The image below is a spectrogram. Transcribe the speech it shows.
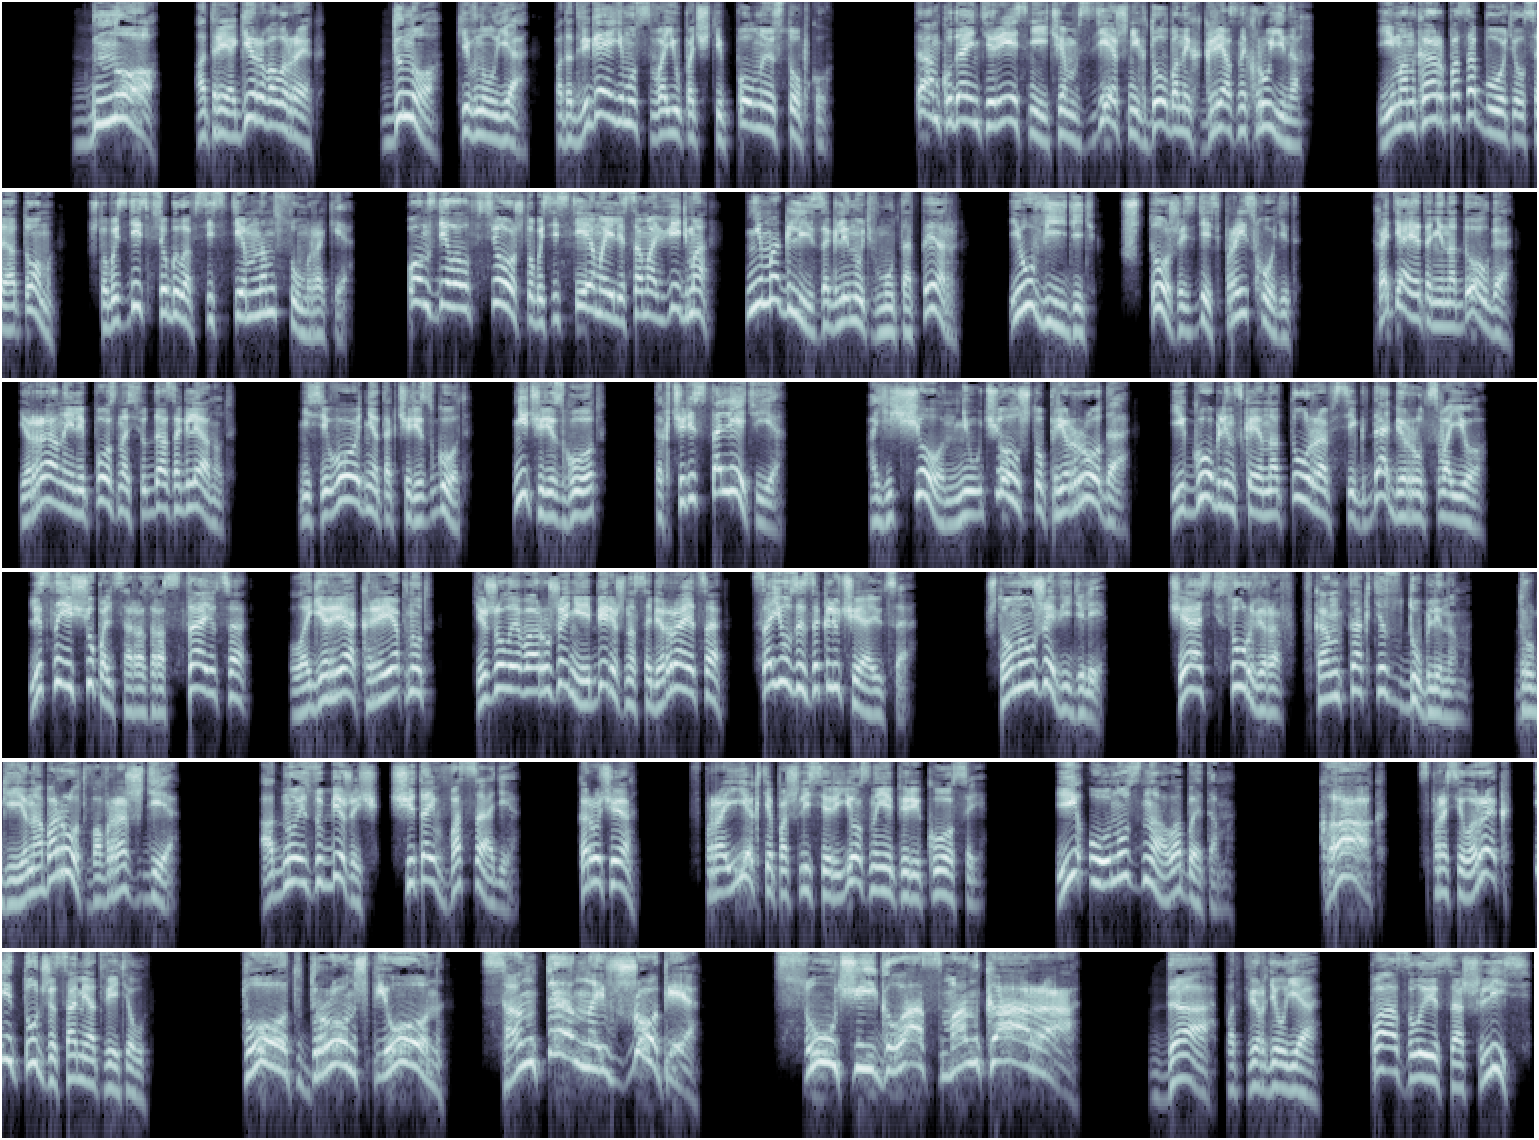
«Дно!» – отреагировал Рек. «Дно!» – кивнул я, пододвигая ему свою почти полную стопку. «Там куда интереснее, чем в здешних долбанных грязных руинах. И Манкар позаботился о том, чтобы здесь все было в системном сумраке. Он сделал все, чтобы система или сама ведьма не могли заглянуть в мутатер и увидеть, что же здесь происходит. Хотя это ненадолго, и рано или поздно сюда заглянут. Не сегодня, так через год. Не через год, так через столетие. А еще он не учел, что природа и гоблинская натура всегда берут свое. Лесные щупальца разрастаются, лагеря крепнут, Тяжелое вооружение бережно собирается, союзы заключаются. Что мы уже видели? Часть сурверов в контакте с Дублином, другие, наоборот, во вражде. Одно из убежищ, считай, в осаде. Короче, в проекте пошли серьезные перекосы. И он узнал об этом. «Как?» – спросил Рек и тут же сами ответил. «Тот дрон-шпион с антенной в жопе! Сучий глаз Манкара!» «Да», – подтвердил я, – «пазлы сошлись.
